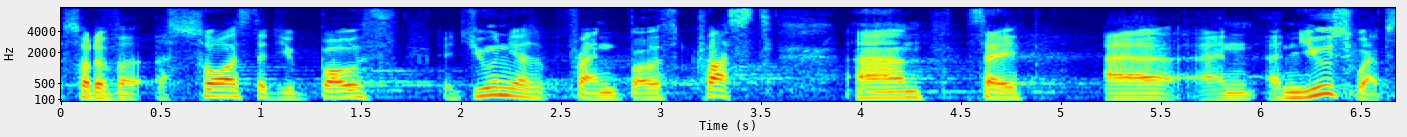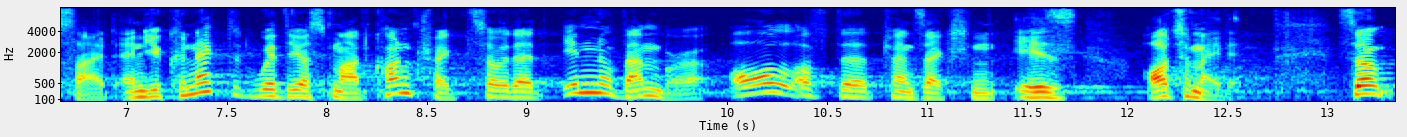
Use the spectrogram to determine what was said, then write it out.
sort of a, a, source that you both, that you and your friend both trust, um, say, uh, a news website, and you connect it with your smart contract so that in November all of the transaction is automated. So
